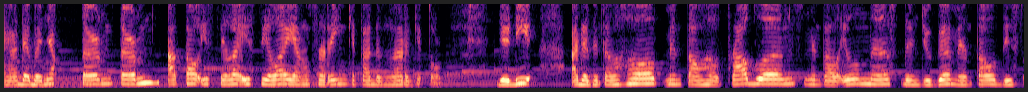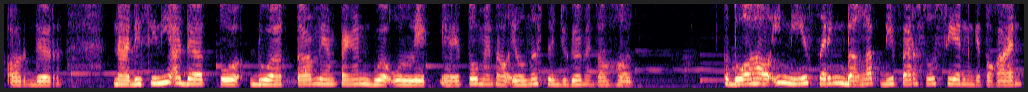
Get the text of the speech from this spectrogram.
eh, ada banyak term-term atau istilah-istilah yang sering kita dengar gitu. Jadi ada mental health, mental health problems, mental illness dan juga mental disorder. Nah di sini ada tuh dua term yang pengen gue ulik yaitu mental illness dan juga mental health. Kedua hal ini sering banget diversusin gitu kan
